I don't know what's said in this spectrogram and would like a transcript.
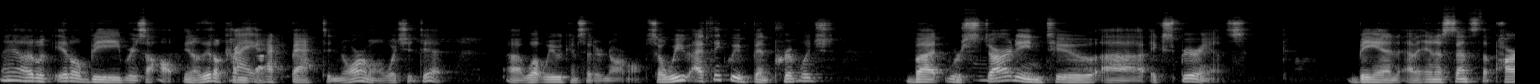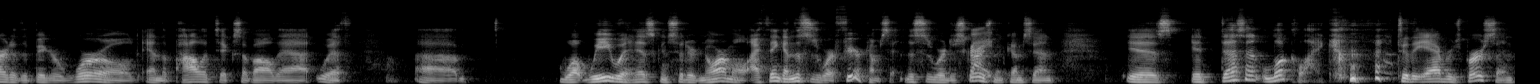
well, it'll it'll be resolved. You know, it'll come Right. back back to normal, which it did, uh, what we would consider normal. So we, I think we've been privileged, but we're Mm-hmm. starting to uh, experience being, in a sense, the part of the bigger world and the politics of all that with um, what we would has considered normal. I think, and this is where fear comes in. This is where discouragement comes in. Is it doesn't look like to the average person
